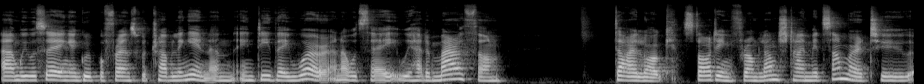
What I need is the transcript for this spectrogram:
and we were saying a group of friends were traveling in and indeed they were and i would say we had a marathon dialogue starting from lunchtime midsummer to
